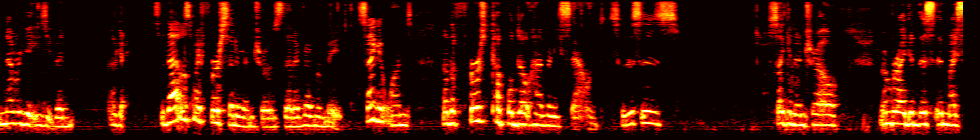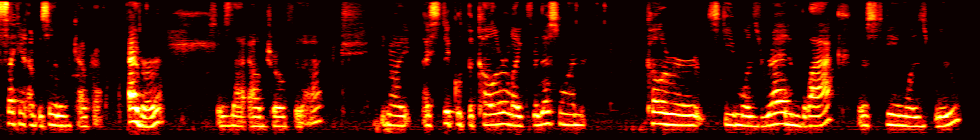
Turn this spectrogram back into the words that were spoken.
Never get EasyVid. Okay, so that was my first set of intros that I've ever made. Second ones. Now the first couple don't have any sound, so this is second intro. Remember, I did this in my second episode of Cowcraft ever. So is that outro for that. You know, I, I stick with the color. Like for this one, color scheme was red and black. This scheme was blue.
